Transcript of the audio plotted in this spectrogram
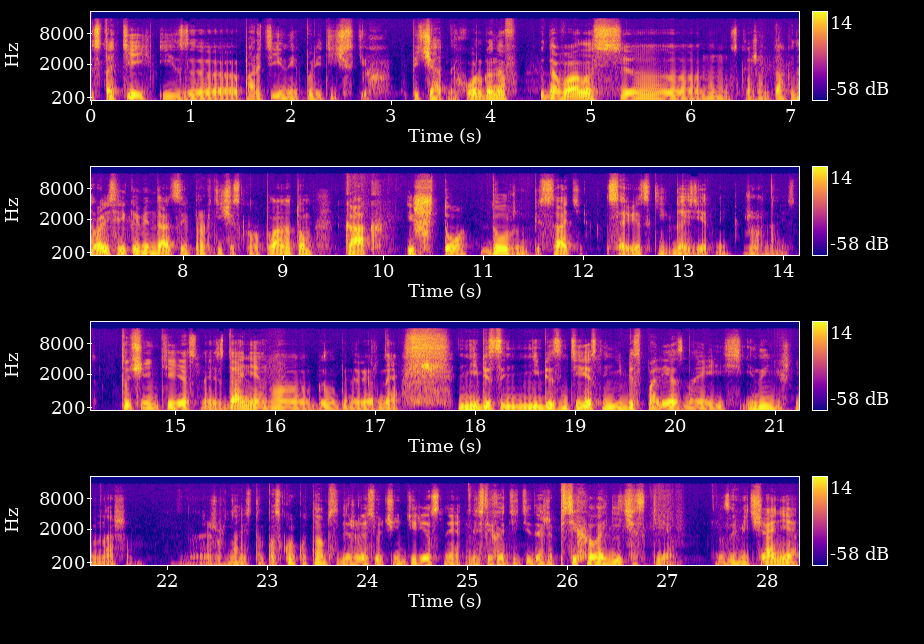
статей из э, партийных политических печатных органов, давалось, э, ну, скажем так, давались рекомендации практического плана о том, как и что должен писать советский газетный журналист. Это очень интересное издание, оно было бы, наверное, не, без, не безинтересно, не бесполезно и, и нынешним нашим журналистам, поскольку там содержались очень интересные, если хотите, даже психологические замечания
